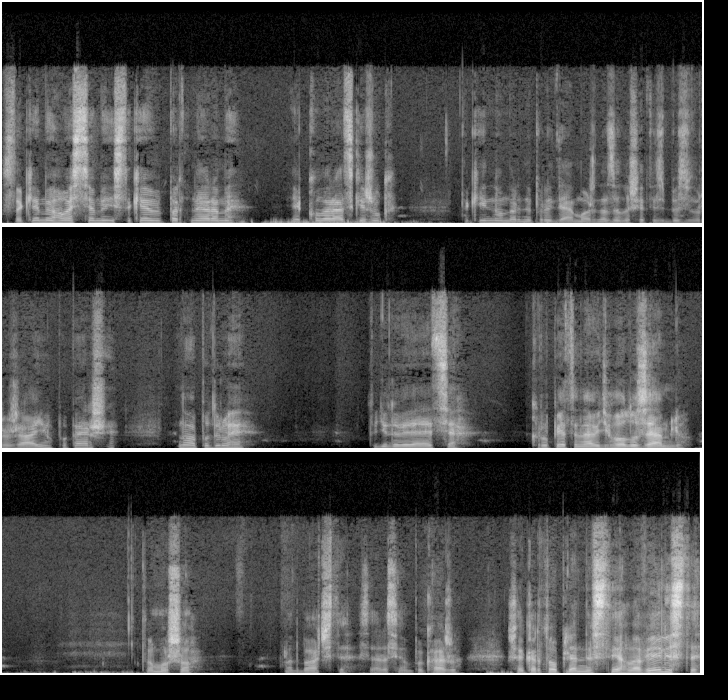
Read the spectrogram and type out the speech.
з такими гостями і з такими партнерами, як Колорадський жук, такий номер не пройде. Можна залишитись без врожаю, по-перше. Ну а по-друге, тоді доведеться крупити навіть голу землю. Тому що, от бачите, зараз я вам покажу, ще картопля не встигла вилізти.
